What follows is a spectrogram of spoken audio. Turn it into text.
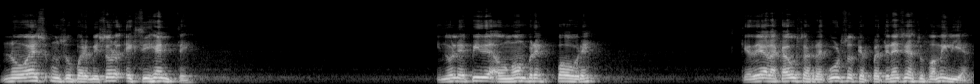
no es un supervisor exigente y no le pide a un hombre pobre que dé a la causa recursos que pertenecen a su familia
